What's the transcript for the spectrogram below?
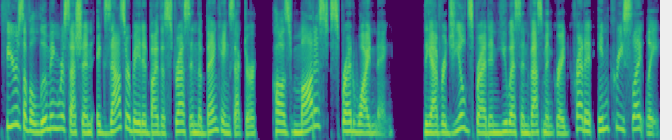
Fears of a looming recession, exacerbated by the stress in the banking sector, caused modest spread widening. The average yield spread in U.S. investment grade credit increased slightly,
